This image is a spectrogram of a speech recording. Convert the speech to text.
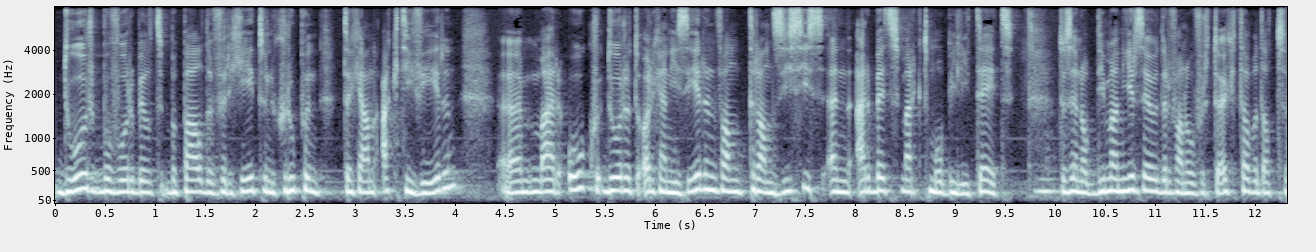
door bijvoorbeeld bepaalde vergeten groepen te gaan activeren. Uh, maar ook door het organiseren van transities en arbeidsmarktmobiliteit. Mm. Dus en op die manier zijn we ervan overtuigd dat we, dat,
